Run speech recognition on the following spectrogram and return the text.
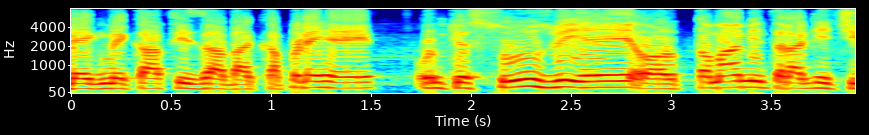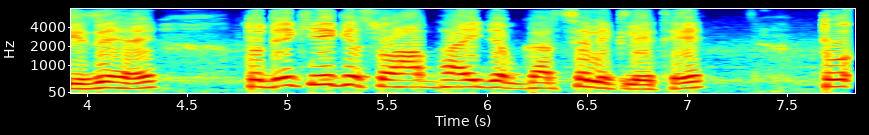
बैग में काफ़ी ज़्यादा कपड़े हैं, उनके शूज़ भी हैं और तमामी तरह की चीज़ें हैं। तो देखिए कि सुहाब भाई जब घर से निकले थे तो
